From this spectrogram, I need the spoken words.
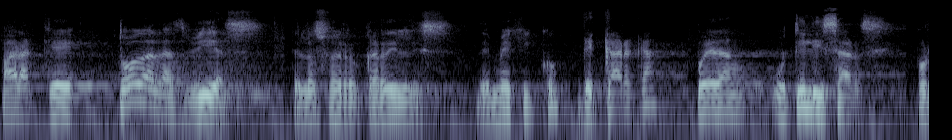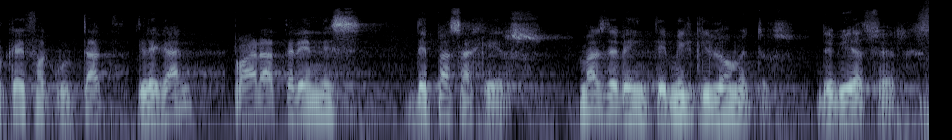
para que todas las vías de los ferrocarriles de México de carga puedan utilizarse, porque hay facultad legal para trenes de pasajeros, más de 20 mil kilómetros de vías férreas.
